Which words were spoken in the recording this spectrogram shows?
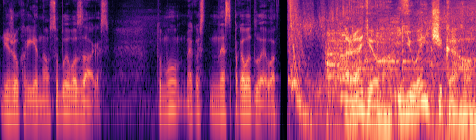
ніж Україна, особливо зараз. Тому якось несправедливо. Радіо UA Чикаго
